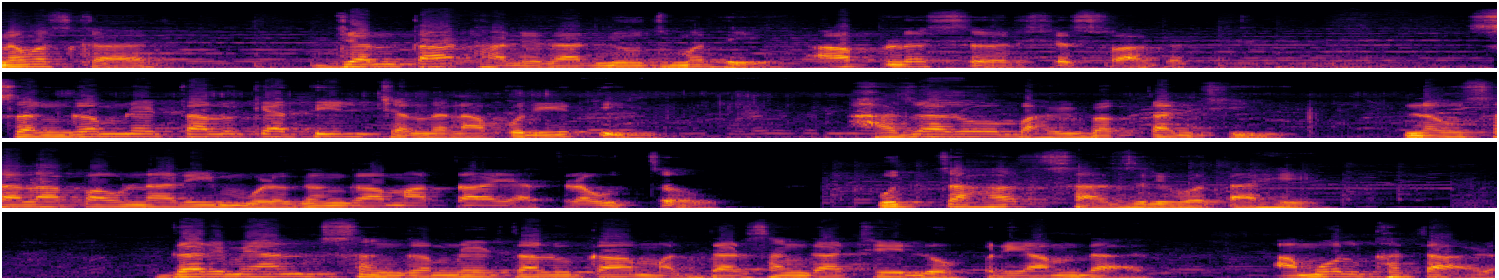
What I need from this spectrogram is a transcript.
नमस्कार. जनता ठाणेदार न्यूजमध्ये आपलं सहर्ष स्वागत. संगमनेर तालुक्यातील चंदनापूर येथील हजारो भाविभक्तांची नवसाला पावणारी मुळगंगा माता यात्रा उत्सव उत्साहात साजरी होत आहे. दरम्यान संगमनेर तालुका मतदारसंघाचे लोकप्रिय आमदार अमोल खताळ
